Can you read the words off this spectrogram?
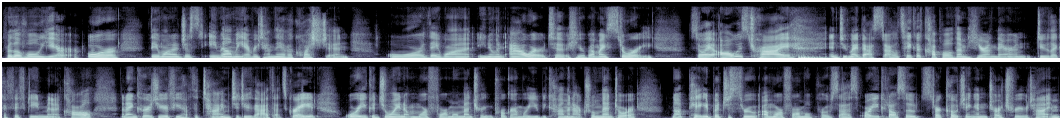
for the whole year, or they want to just email me every time they have a question, or they want, you know, an hour to hear about my story. So I always try and do my best. I'll take a couple of them here and there and do like a 15 minute call. And I encourage you, if you have the time to do that, that's great. Or you could join a more formal mentoring program where you become an actual mentor not paid, but just through a more formal process. Or you could also start coaching and charge for your time.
